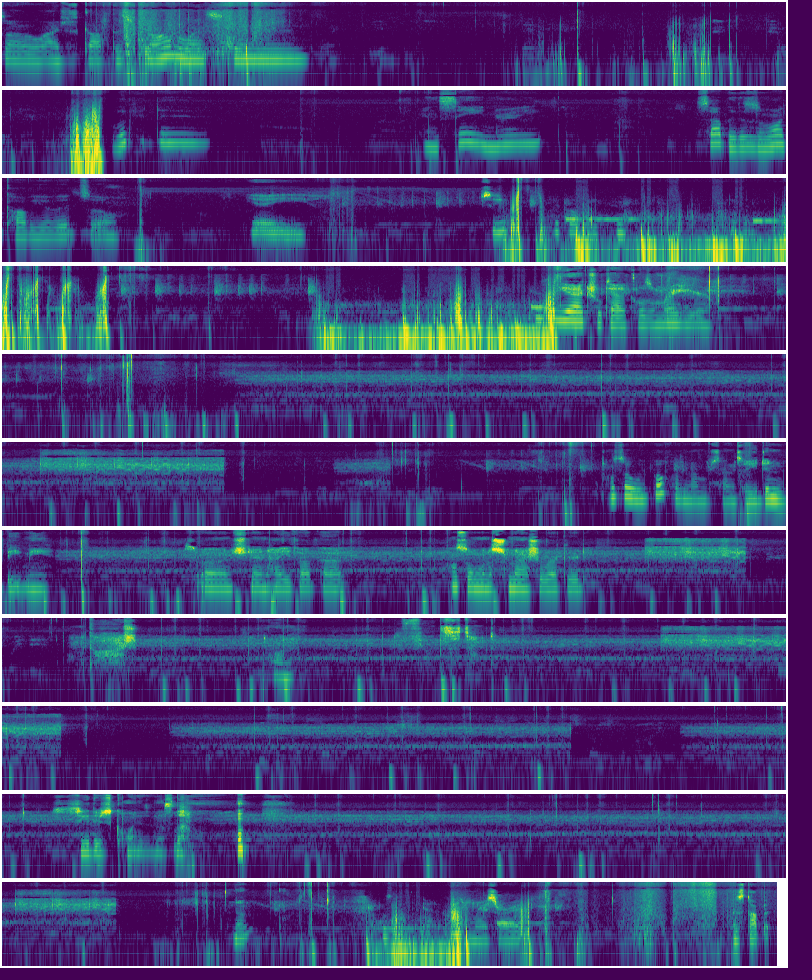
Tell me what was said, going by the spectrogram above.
So I just got this from Weston. Look at this. Insane, right? Sadly, this is my copy of it, so. Yay. See? My copy. the actual cataclysm right here. Also, we both have number 10, so you didn't beat me. So I understand how you thought that. Also, I'm gonna smash a record. Oh my gosh. Come on. See, there's coins in this level. no. Let's stop the? Let's stop it.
